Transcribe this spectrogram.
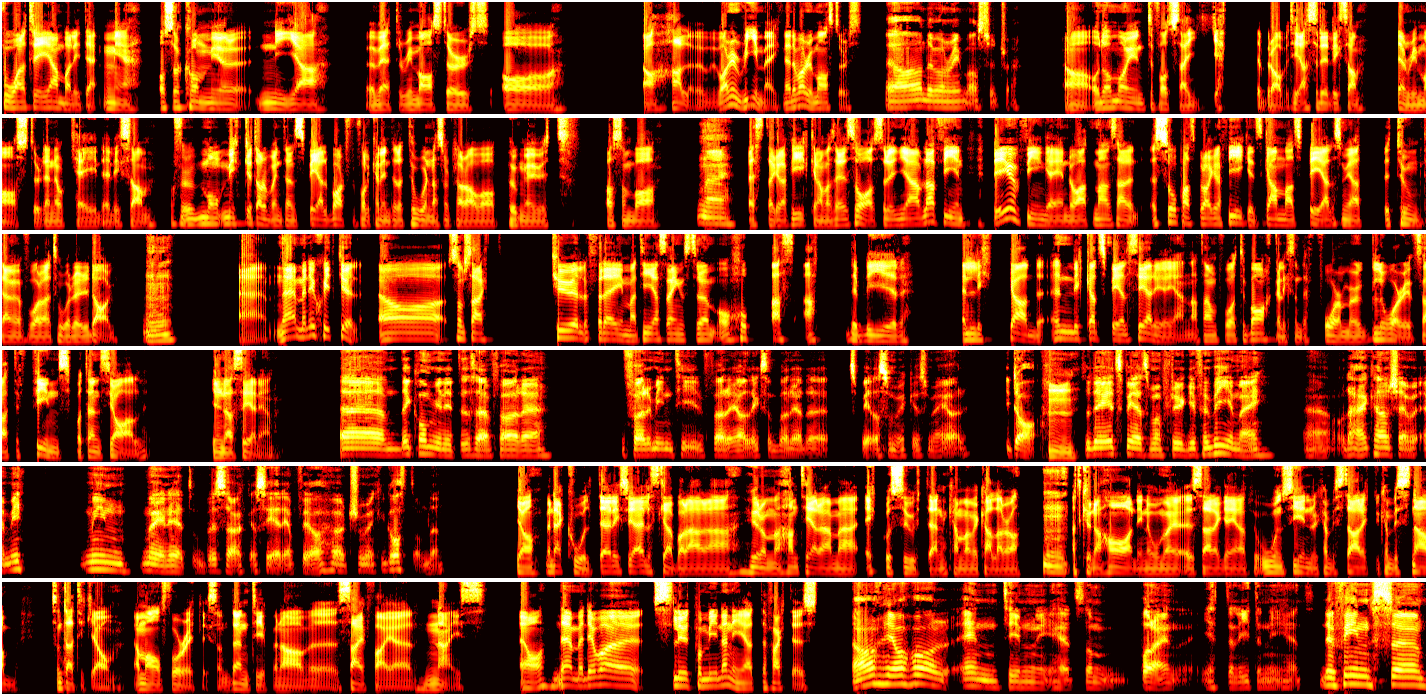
Tvåan och trean var lite meh. Och så kom ju nya, vet remasters och, ja, var det en remake? Nej, det var remasters. Ja, det var en remaster tror jag. Ja, och de har ju inte fått så här jättebra betyg. Alltså det är liksom, det är en remaster, den är okej. det är liksom, och för må- mycket av det var inte ens spelbart, för folk hade inte datorerna som klarade av att punga ut vad som var Nej. bästa grafiken om man säger så. Så det är en jävla fin, det är ju en fin grej ändå att man så, här, så pass bra grafik i ett gammalt spel som gör att det är tungt även för våra datorer idag. Mm. Eh, nej, men det är skitkul. Ja, som sagt, kul för dig Mattias Engström och hoppas att det blir en lyckad, en lyckad spelserie igen. Att han får tillbaka liksom the former glory för att det finns potential i den där serien. Eh, det kom ju lite så före, före min tid, före jag liksom började spela så mycket som jag gör idag. Mm. Så det är ett spel som har flugit förbi mig. Eh, och det här kanske är mitt, min möjlighet att besöka serien, för jag har hört så mycket gott om den. Ja, men det är coolt. Det är liksom, jag älskar bara uh, hur de hanterar med ecosuten, kan man väl kalla det. Då. Mm. Att kunna ha din omöj- så här grejer, att du är osynlig, du kan bli stark, du kan bli snabb. Sånt där tycker jag om. I'm all for it. Liksom. Den typen av eh, sci-fi är nice. Ja, nej, men det var eh, slut på mina nyheter faktiskt. Ja, jag har en till nyhet som bara är en jätteliten nyhet. Det finns uh,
